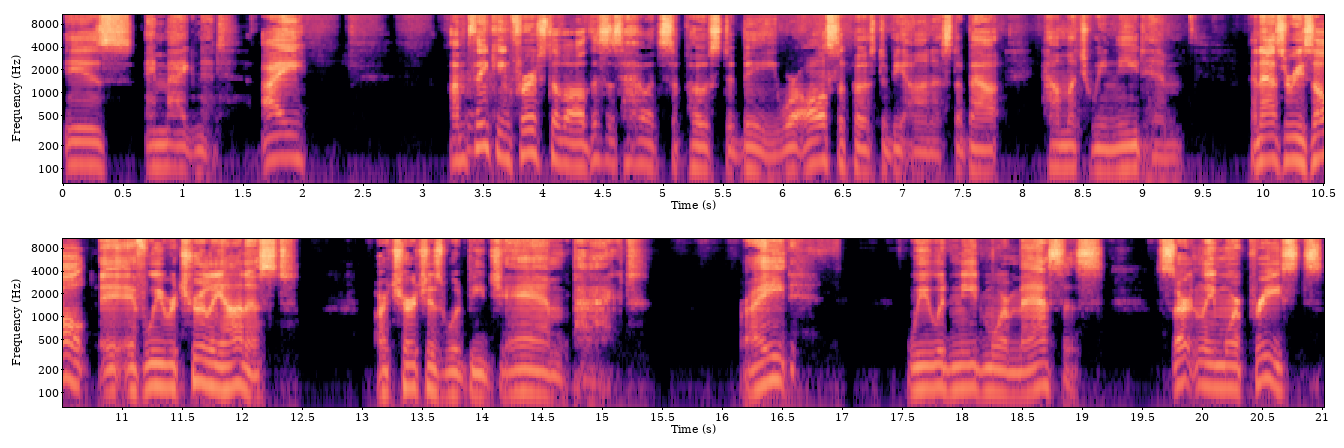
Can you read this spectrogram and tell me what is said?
is a magnet. I, I'm thinking, first of all, this is how it's supposed to be. We're all supposed to be honest about how much we need him. And as a result, if we were truly honest, our churches would be jam packed, right? We would need more masses, certainly more priests.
